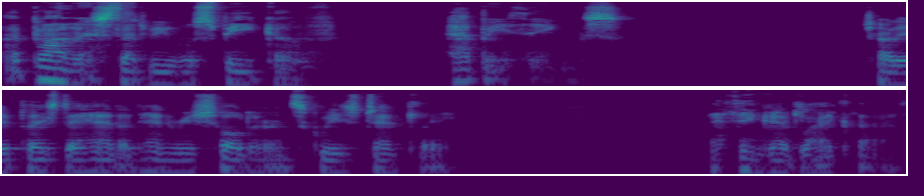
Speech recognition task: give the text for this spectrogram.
I promise that we will speak of happy things. Charlie placed a hand on Henry's shoulder and squeezed gently. I think I'd like that.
